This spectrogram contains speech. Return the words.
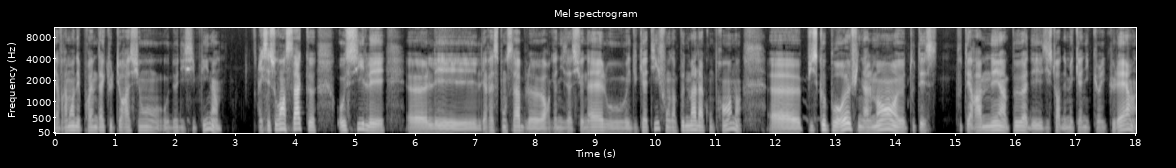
y a vraiment des problèmes d'acculturation aux deux disciplines. Et c'est souvent ça que aussi les, euh, les, les, responsables organisationnels ou éducatifs ont un peu de mal à comprendre, euh, puisque pour eux, finalement, euh, tout est tout est ramené un peu à des histoires de mécanique curriculaire.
